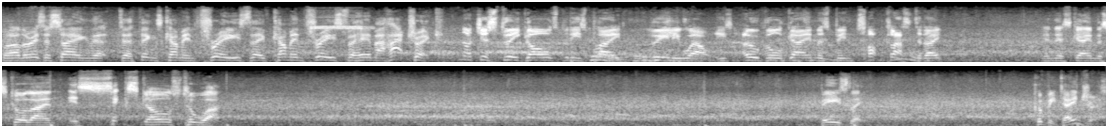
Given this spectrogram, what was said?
Well, there is a saying that uh, things come in threes. They've come in threes for him, a hat-trick. Not just three goals, but he's played really well. His overall game has been top class today. In this game, the scoreline is six goals to one. Beasley. Could be dangerous.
